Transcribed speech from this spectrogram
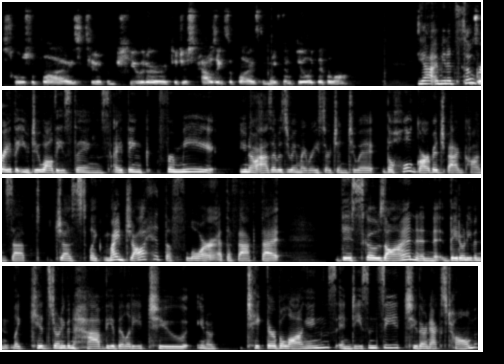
school supplies to a computer to just housing supplies to make them feel like they belong. Yeah, I mean, it's so great that you do all these things. I think for me, you know, as I was doing my research into it, the whole garbage bag concept just like my jaw hit the floor at the fact that this goes on and they don't even like kids don't even have the ability to, you know, take their belongings in decency to their next home.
